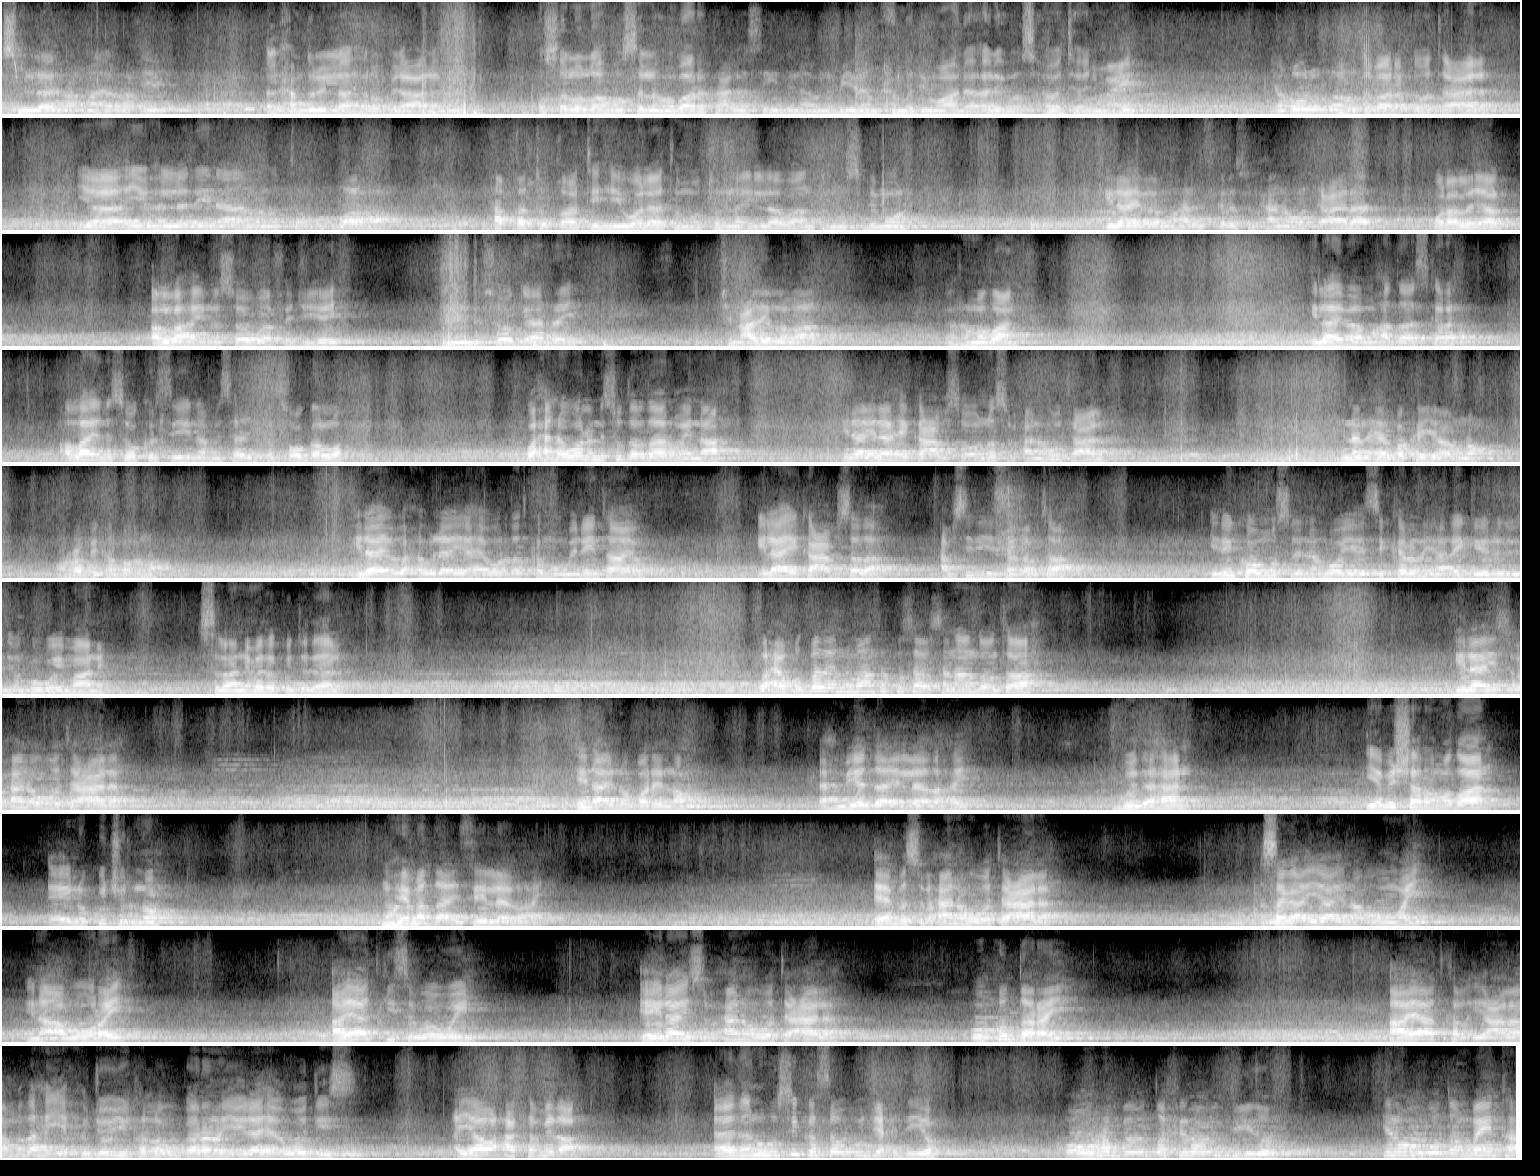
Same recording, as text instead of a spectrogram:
بسم الله الرحمن الرحيم الحمد لله رب العالمين وصلى الله وسلم وبارك على سيدنا ونبينا محمد وعلى آله وصحبه أجمعين يقول الله تبارك وتعالى يا أيها الذين آمنوا اتقوا الله حق تقاته ولا تموتن إلا وأنتم مسلمون إلهي بقى مهدس كله سبحانه وتعالى ولا ليال الله ينسوه وافجيه ينسوه قاري جمعة اللبات ramadaanka. Ilaahay baa mahadda iska leh. Allah ina soo korsiiyey inaan masaajidka soo gallo. Waxaan awalan isu dardaarmaynaa inaan ilaahay ka cabsoonno subxaanahu wa tacaala. Inaan eebba ka yaabno oon rabbi ka baqno. Ilaahay waxau leeyahay war dadka mu'miniintaayo ilaahay ka cabsada cabsidiisa dhabta ah. Idinkoo muslina mooye si kalena yaanay geeridu idinkugu imaanin islaamnimada ku dadaala waxay khudbadeennu maanta ku saabsanaan doontaa ilaahay subxaanahu wa tacaala in aynu barinno ahmiyadda ay leedahay guud ahaan iyo bisha ramadaan ee aynu ku jirno muhiimadda ay sii leedahay. Eebba subxaanahu wa tacaala isaga ayaa ina uumay ina abuuray aayaadkiisa waaweyn ee ilaahay subxaanahu wa tacaala uu ku daray aayaadka iyo calaamadaha iyo xujooyinka lagu garanayo ilaahay awooddiisa ayaa waxaa ka mid ah aadanuhu si kasta uu u jexdiyo oo uu rabbi u dafiro u diido inuu ugu dambaynta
